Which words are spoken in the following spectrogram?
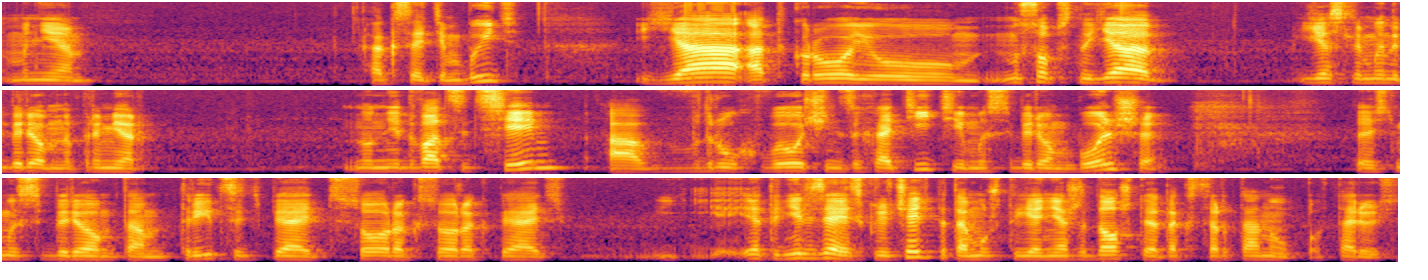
мне, как с этим быть я открою, ну, собственно, я, если мы наберем, например, ну, не 27, а вдруг вы очень захотите, и мы соберем больше, то есть мы соберем там 35, 40, 45, это нельзя исключать, потому что я не ожидал, что я так стартану, повторюсь,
